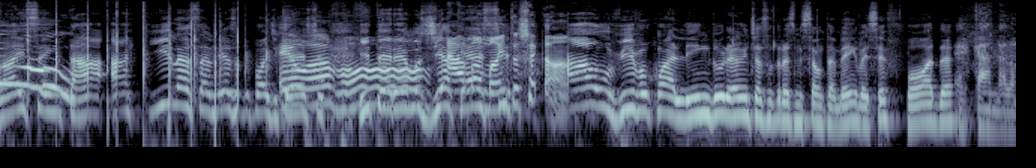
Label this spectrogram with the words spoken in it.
Vai sentar aqui nessa mesa do podcast. Eu amo. E teremos A DiaCast mamãe tá chegando. ao vivo com a Lin durante essa transmissão também. Vai ser foda. É escândalo.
